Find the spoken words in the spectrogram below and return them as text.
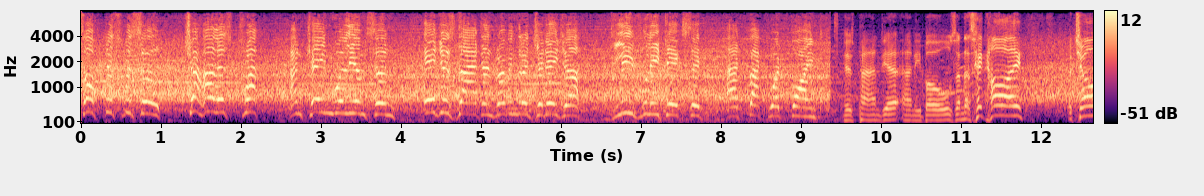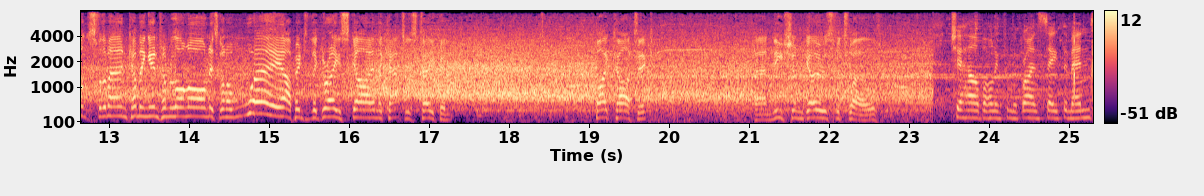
soft dismissal. Chahal has struck and Kane Williamson edges that and Ravindra Jadeja gleefully takes it at backward point. Here's Pandya and he bowls, and that's hit high. A chance for the man coming in from long on. It's gone way up into the grey sky, and the catch is taken by Karthik. And Neesham goes for 12. Chahal bowling from the Brian Statham end.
